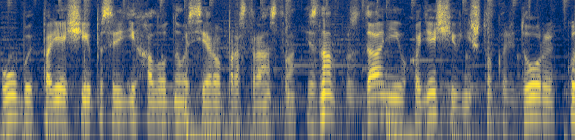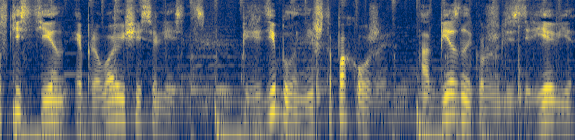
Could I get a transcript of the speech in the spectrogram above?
кубы, парящие посреди холодного серого пространства, изнанку зданий, уходящие в ничто коридоры, куски стен и обрывающиеся лестницы. Впереди было нечто похожее. Над бездной кружились деревья,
